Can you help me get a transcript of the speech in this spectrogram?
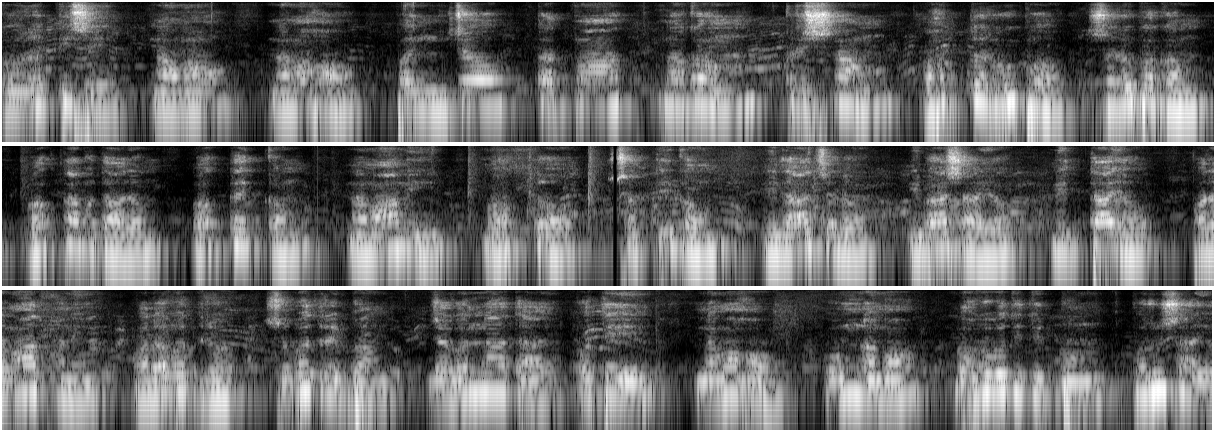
गौरतिशे नमो नमः पंच तत्त्वात्मकं कृष्णं भक्तरूपस्वरूपकं ভক্তাবতারম ভক্তৈক্যম নমামি ভক্ত শক্তিকম নীলাচল নিবাসায় নিত্যায় পরমাত্মনে বলভদ্র সুভদ্রভ্যং জগন্নাথায় পতে নমঃ ওম নম ভগবতী তুভ্যং পুরুষায়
